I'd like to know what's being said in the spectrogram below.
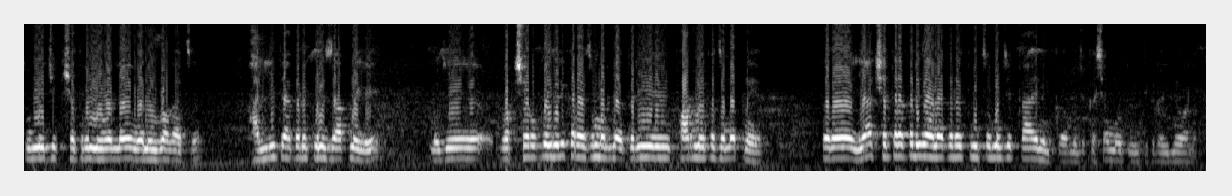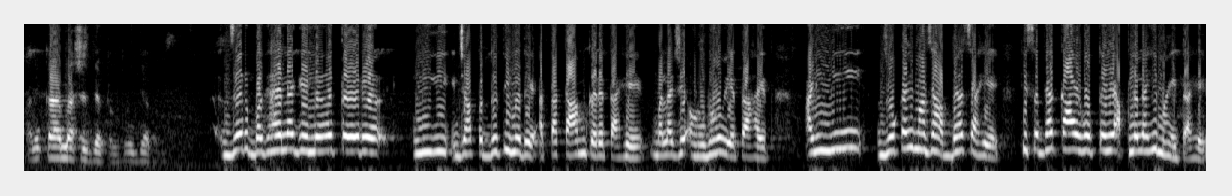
तुम्ही जे क्षेत्र निवडलं वन विभागाचं हल्ली त्याकडे कोणी जात नाहीये. म्हणजे वृक्षारोपण जरी करायचं म्हटलं तरी फार लोक जमत नाही तर या क्षेत्राकडे जाण्याकडे तुमचं म्हणजे काय नेमकं? म्हणजे कशामुळे तुम्ही तिकडे निवडलं आणि काय मेसेज देताल? तुम्ही देता जर बघायला गेलं तर मी ज्या पद्धतीमध्ये आता काम करत आहे मला जे अनुभव येत आहेत आणि मी जो काही माझा अभ्यास आहे की सध्या काय होतं हे आपल्यालाही माहीत आहे.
